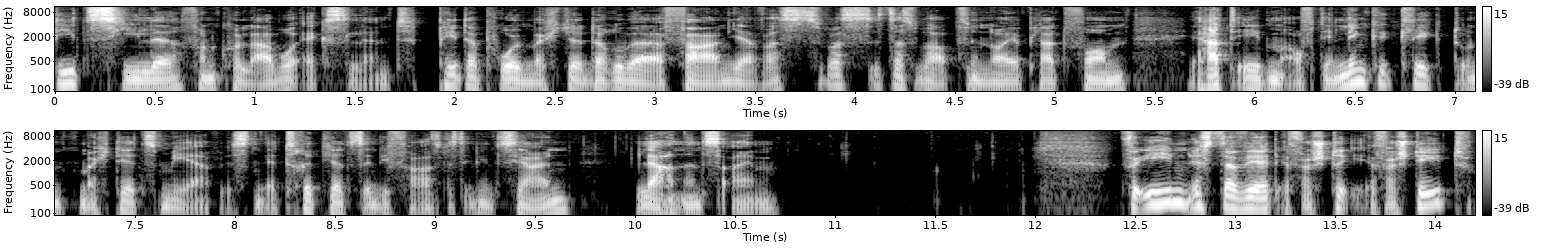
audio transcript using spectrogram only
Die Ziele von Collabo Excellent. Peter Pohl möchte darüber erfahren, ja, was, was ist das überhaupt für eine neue Plattform? Er hat eben auf den Link geklickt und möchte jetzt mehr wissen. Er tritt jetzt in die Phase des initialen Lernens ein. Für ihn ist der Wert, er, verste er versteht,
